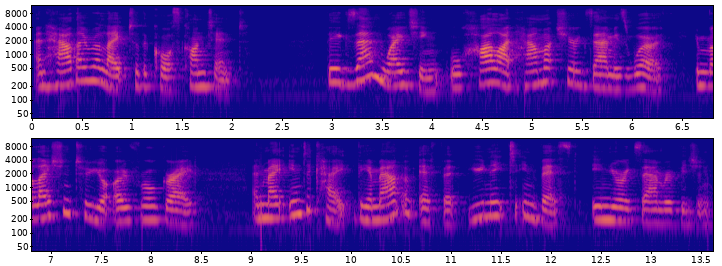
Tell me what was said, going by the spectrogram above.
and how they relate to the course content. The exam weighting will highlight how much your exam is worth in relation to your overall grade and may indicate the amount of effort you need to invest in your exam revision.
